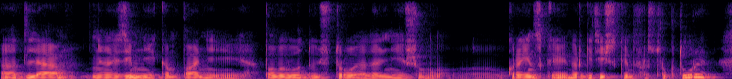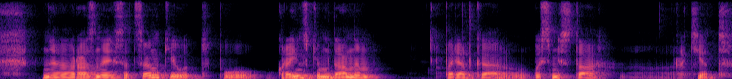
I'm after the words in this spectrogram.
э, для э, зимней кампании по выводу из строя дальнейшему э, украинской энергетической инфраструктуры. Разные есть оценки. Вот по украинским данным порядка 800 ракет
